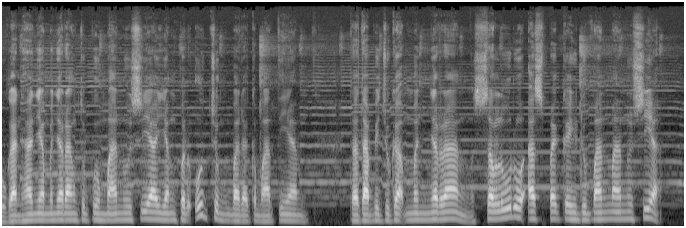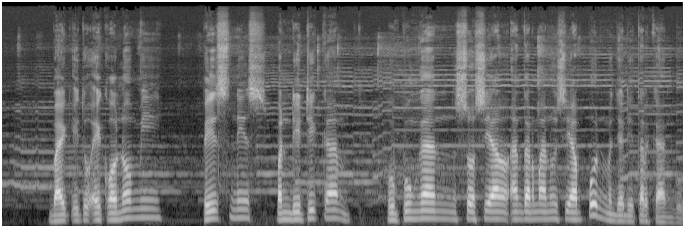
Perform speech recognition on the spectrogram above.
bukan hanya menyerang tubuh manusia yang berujung pada kematian, tetapi juga menyerang seluruh aspek kehidupan manusia, baik itu ekonomi, bisnis, pendidikan, hubungan sosial antar manusia pun menjadi terganggu.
